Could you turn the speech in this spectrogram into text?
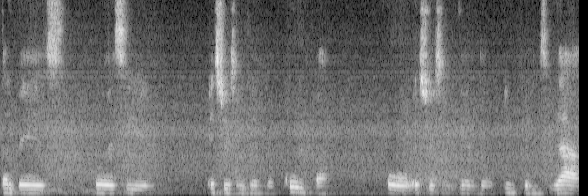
tal vez puedo decir estoy sintiendo culpa o estoy sintiendo infelicidad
